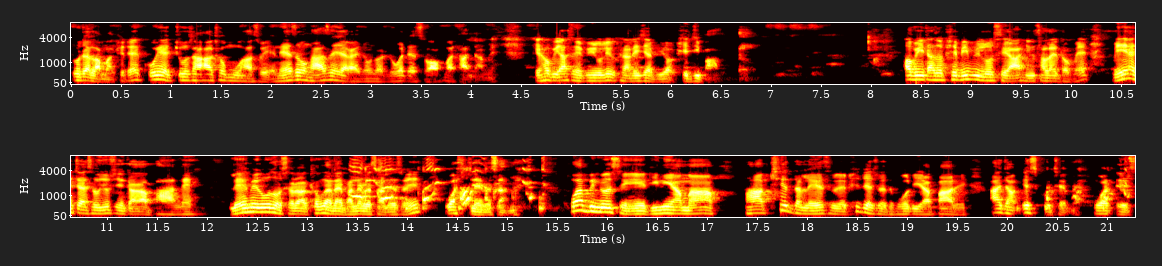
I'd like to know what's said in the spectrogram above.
တိုးတက်လာမှာဖြစ်တယ်ကိုယ့်ရဲ့စူးစမ်းအားထုတ်မှုဟာဆိုရင်အနည်းဆုံး90ရာခိုင်နှုန်းတော့လိုအပ်တယ်ဆိုတော့မှတ်ထားကြမယ်ကဲဟုတ်ပြီအဲ့ဆိုရင်ဗီဒီယိုလေးကိုခဏလေးချက်ပြီးတော့ဖြည့်ကြည့်ပါဟုတ်ပြီဒါဆိုဖြည့်ပြီးပြီလို့ဆရာယူဆလိုက်တော့မယ်မင်းအကြံဆုံးရုပ်ရှင်ကားကဘာလဲလဲမေးဖို့ဆိုဆရာထုံးစံတိုင်းဘာနဲ့ပဲစားလဲဆိုရင် watch နဲ့ပဲစားမယ် watch ပြီးလို့ဆိုရင်ဒီနေရာမှာဘာဖြစ်တယ်လဲဆိုရယ်ဖြစ်တယ်ဆိုတဲ့သဘောတရားပါတယ်အားကြောင့် is ကိုထည့်မယ် what is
